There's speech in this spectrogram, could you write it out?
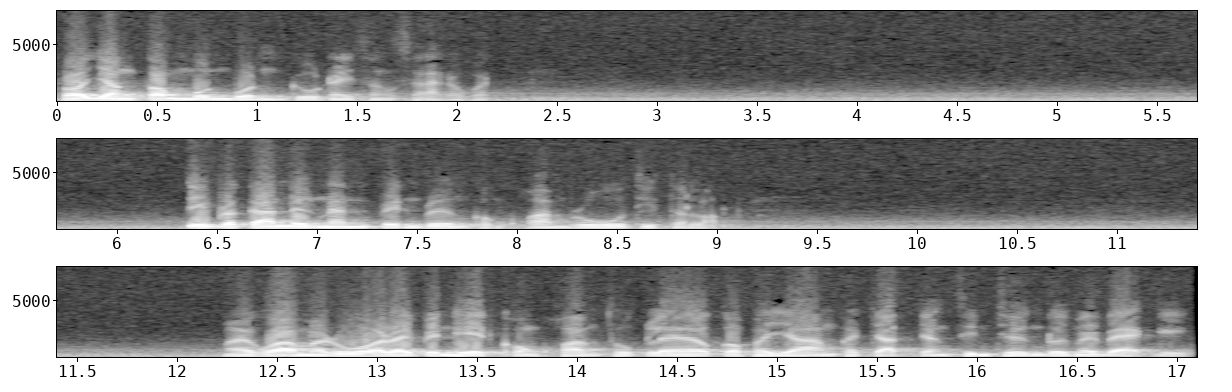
เพราะยังต้องหมุนวนอยู่ในสังสารวัฏอีกประการหนึ่งนั้นเป็นเรื่องของความรู้ที่ตลอด หมายความมารู้อะไรเป็นเหตุของความทุกข์แล้วก็พยายามขจัดอย่างสิ้นเชิงโดยไม่แบกอีก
